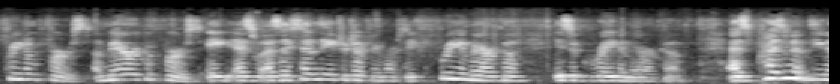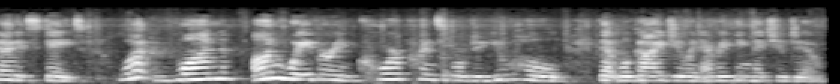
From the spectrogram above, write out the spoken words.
Freedom first. America first. A, as, as I said in the introductory remarks, a free America is a great America. As President of the United States, what one unwavering core principle do you hold that will guide you in everything that you do?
